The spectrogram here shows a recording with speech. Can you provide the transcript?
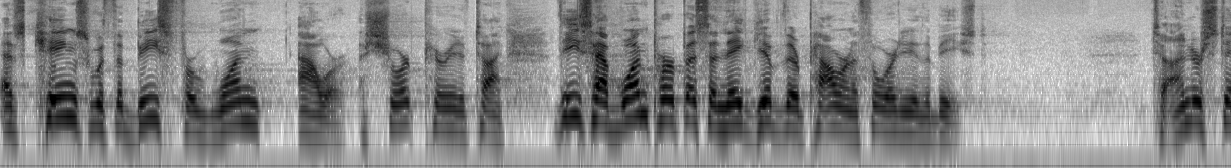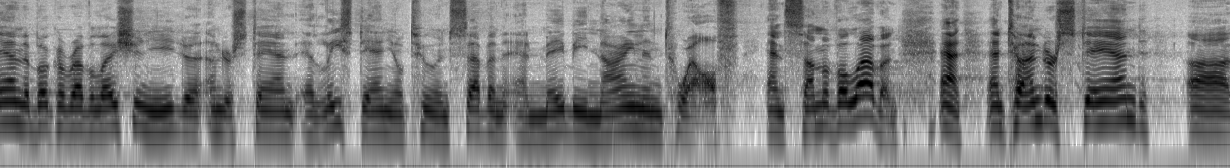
as kings with the beast for one hour, a short period of time. These have one purpose and they give their power and authority to the beast to understand the book of Revelation, you need to understand at least Daniel 2 and 7, and maybe 9 and 12, and some of 11. And, and to understand uh,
